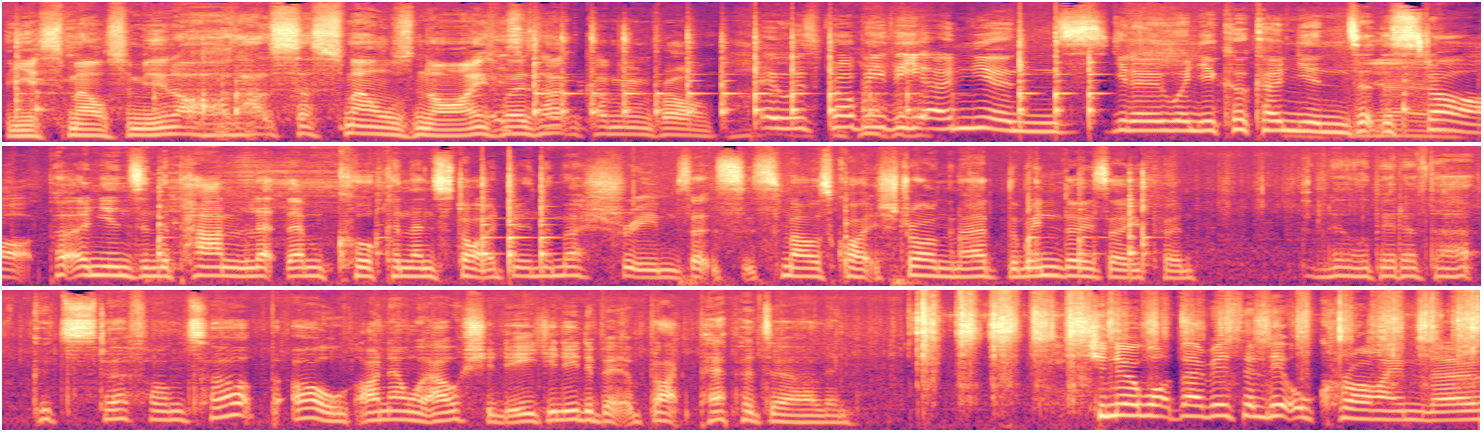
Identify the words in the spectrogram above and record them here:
And you smell something, you know, oh, that smells nice. Where's that coming from? It was probably the onions, you know, when you cook onions at the start, put onions in the pan and let them cook and then started doing the mushrooms. That's, it smells quite strong and I had the windows open. A little bit of that good stuff on top. Oh, I know what else you need. You need a bit of black pepper, darling. Do you know what? There is a little crime though.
